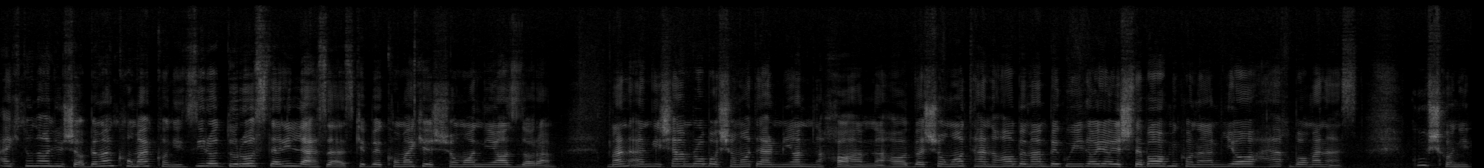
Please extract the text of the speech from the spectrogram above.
اکنون آلیوشا به من کمک کنید زیرا درست در این لحظه است که به کمک شما نیاز دارم. من اندیشم را با شما در میان خواهم نهاد و شما تنها به من بگویید آیا اشتباه می کنم یا حق با من است. گوش کنید.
